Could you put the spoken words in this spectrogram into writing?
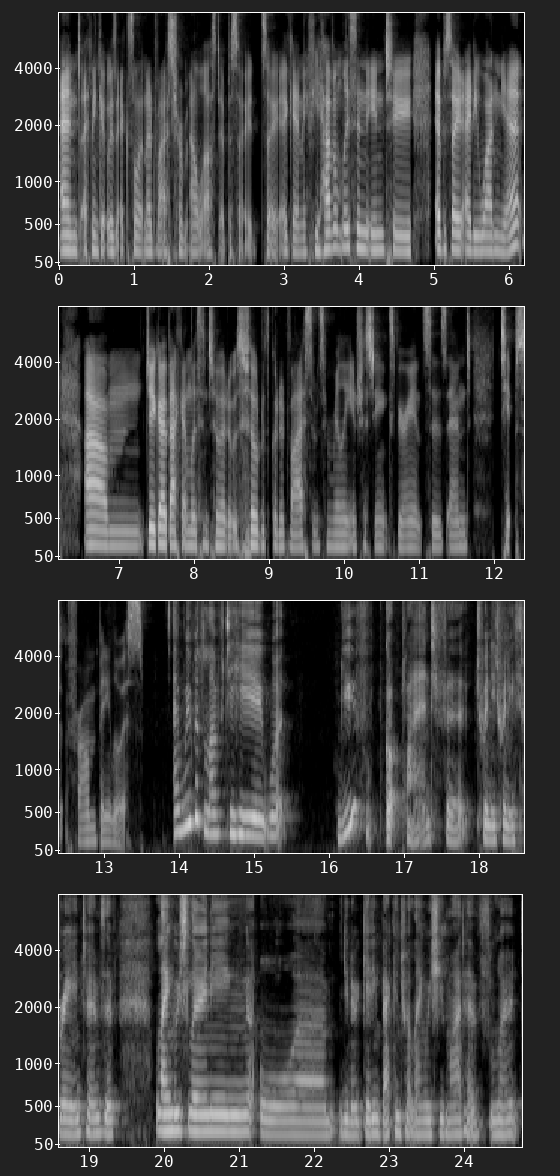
And I think it was excellent advice from our last episode. So, again, if you haven't listened into episode 81 yet, um, do go back and listen to it. It was filled with good advice and some really interesting experiences and tips from Benny Lewis. And we would love to hear what you've got planned for 2023 in terms of language learning or, um, you know, getting back into a language you might have learnt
